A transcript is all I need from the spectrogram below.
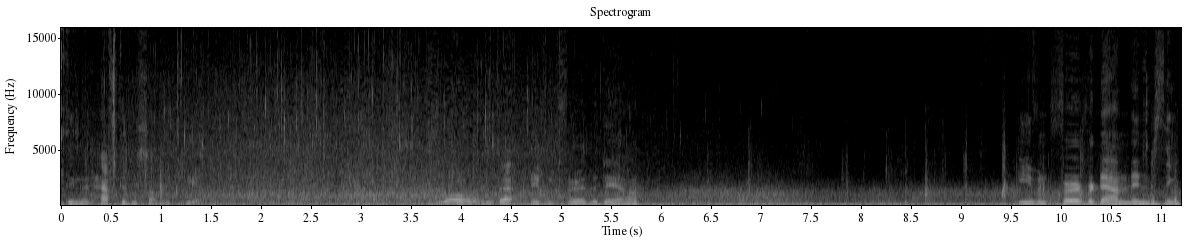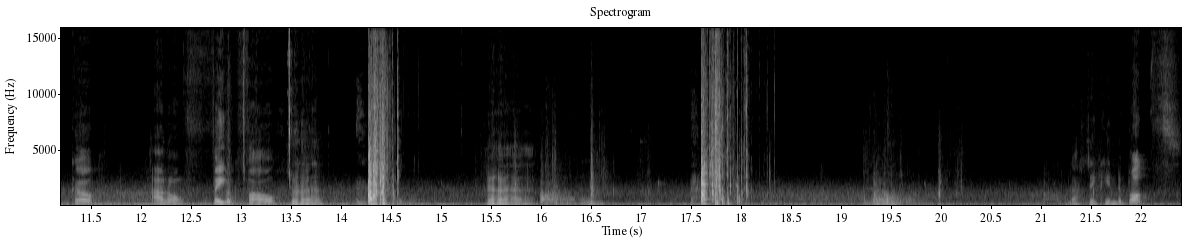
I think there'd have to be something here. Whoa, is that even further down? Even further down in the sinkhole. I don't think so. Hmm. no. Nothing in the box.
